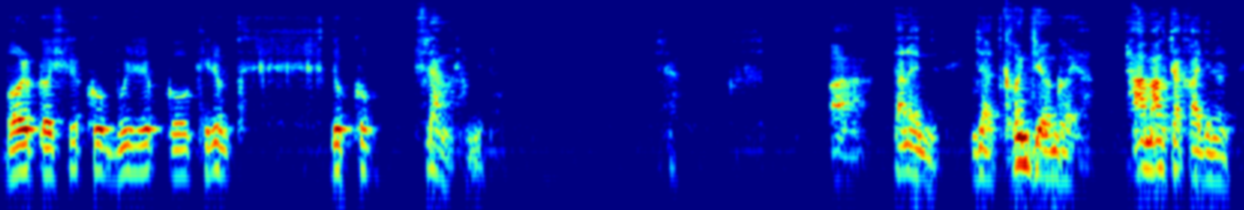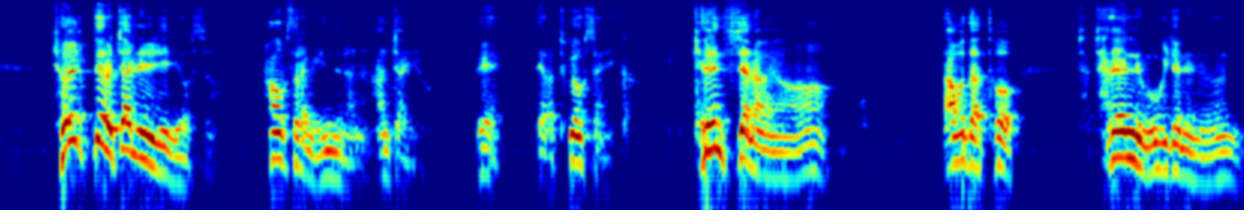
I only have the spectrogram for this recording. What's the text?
먹을 거 싫고 물 싫고 기름 탁 넣고 주량을 합니다. 아 나는 이제 건재한 거야. 다망자까지는 절대로 잘릴 일이 없어. 한국 사람이 있는 한은 안 잘려. 왜? 내가 통역사니까. 개런티잖아요. 나보다 더 자- 잘하는 일 오기 전에는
